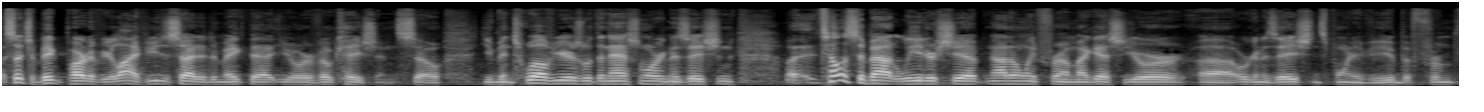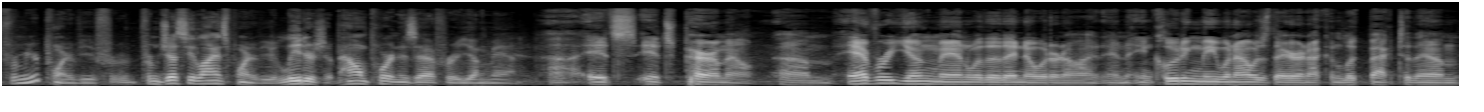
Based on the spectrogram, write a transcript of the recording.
such a big part of your life, you decided to make that your vocation. So you've been 12 years with the national organization. Uh, tell us about leadership, not only from, I guess, your uh, organization's point of view, but from, from your point of view, from, from Jesse Lyons' point of view. Leadership, how important is that for a young man? Uh, it's it's paramount. Um, every young man, whether they know it or not, and including me when I was there, and I can look back to them,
